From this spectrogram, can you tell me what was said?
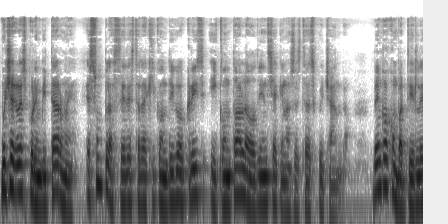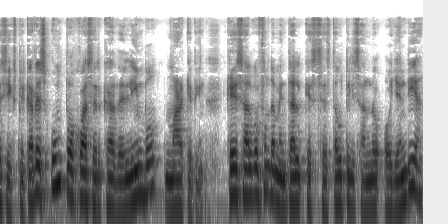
Muchas gracias por invitarme. Es un placer estar aquí contigo, Chris, y con toda la audiencia que nos está escuchando. Vengo a compartirles y explicarles un poco acerca del inbound marketing, que es algo fundamental que se está utilizando hoy en día.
